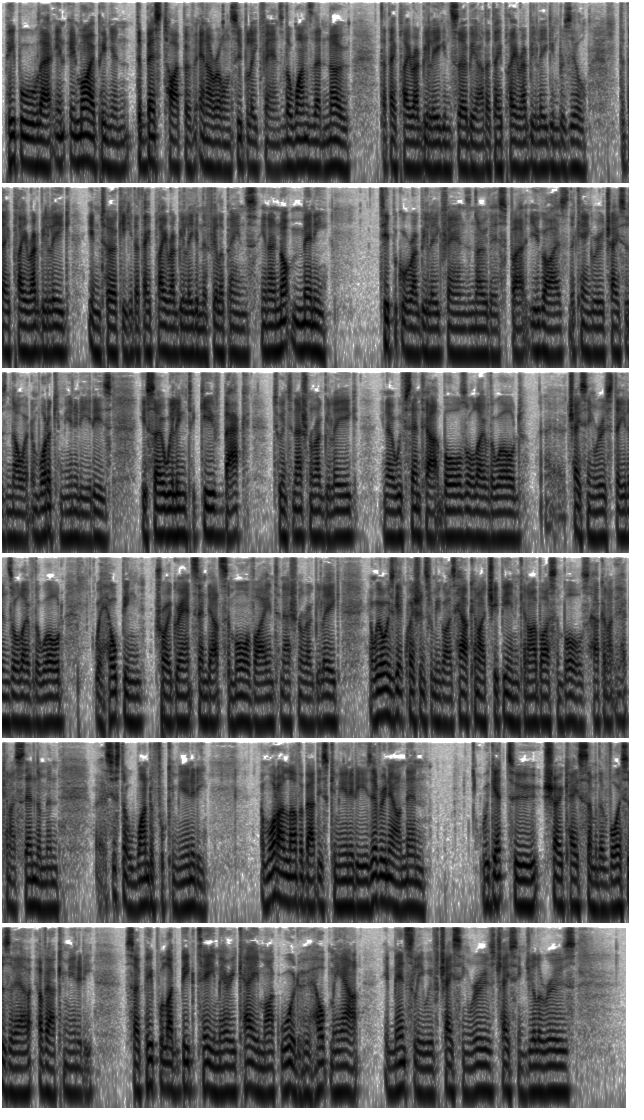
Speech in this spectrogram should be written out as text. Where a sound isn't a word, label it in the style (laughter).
people that, in, in my opinion, the best type of NRL and Super League fans, the ones that know that they play rugby league in Serbia, that they play rugby league in Brazil, that they play rugby league in Turkey, that they play rugby league in the Philippines. You know, not many typical rugby league fans know this, but you guys, the Kangaroo Chasers, know it. And what a community it is. You're so willing to give back to International Rugby League. You know, we've sent out balls all over the world, uh, chasing Roos Steedens all over the world. We're helping Troy Grant send out some more via International Rugby League. And we always get questions from you guys. How can I chip in? Can I buy some balls? How can I, how can I send them? And it's just a wonderful community. And what I love about this community is every now and then we get to showcase some of the voices of our of our community. So people like Big T, Mary Kay, Mike Wood, who helped me out immensely with chasing Roos, chasing Jillaroos,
